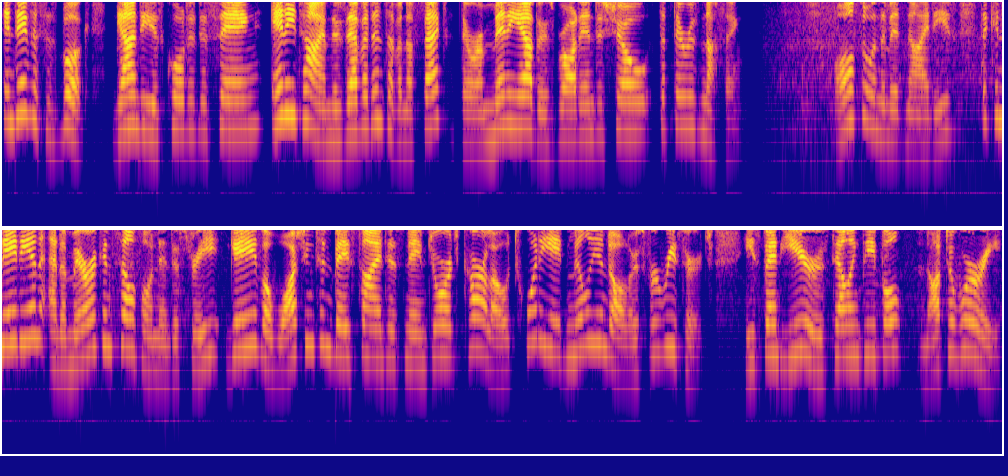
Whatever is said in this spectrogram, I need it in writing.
In Davis's book, Gandhi is quoted as saying, Anytime there's evidence of an effect, there are many others brought in to show that there is nothing. Also in the mid 90s, the Canadian and American cell phone industry gave a Washington based scientist named George Carlo $28 million for research. He spent years telling people not to worry,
